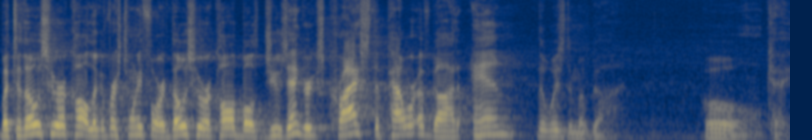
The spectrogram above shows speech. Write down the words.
But to those who are called, look at verse 24, those who are called both Jews and Greeks, Christ, the power of God and the wisdom of God. Oh, okay.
